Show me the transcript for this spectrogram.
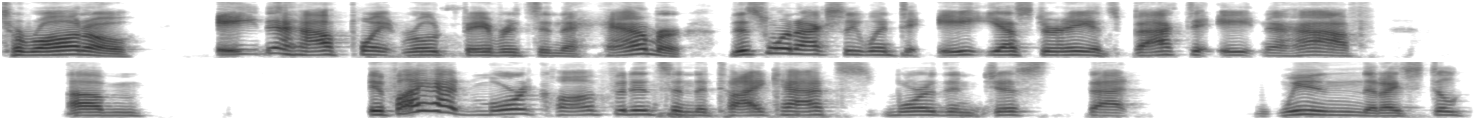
Toronto eight and a half point road favorites in the Hammer. This one actually went to eight yesterday. It's back to eight and a half. Um, if I had more confidence in the Ticats more than just that win that I still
